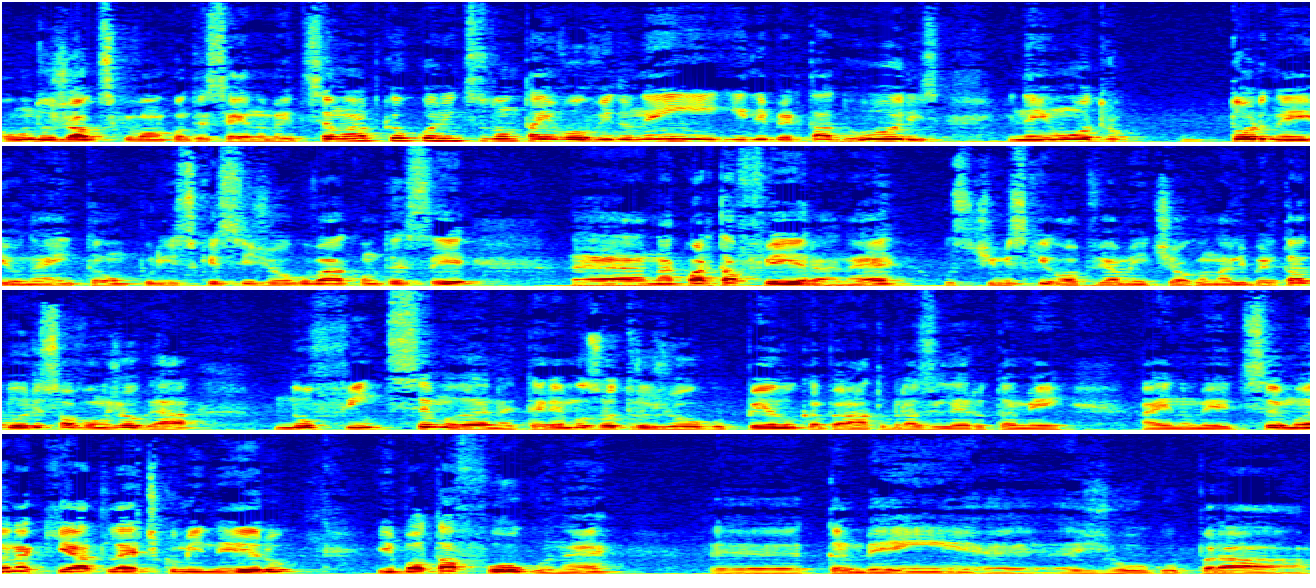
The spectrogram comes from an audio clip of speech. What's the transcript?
um dos jogos que vão acontecer aí no meio de semana, porque o Corinthians não está envolvido nem em Libertadores e nenhum outro torneio, né? Então, por isso que esse jogo vai acontecer é, na quarta-feira, né? Os times que obviamente jogam na Libertadores só vão jogar no fim de semana. Teremos outro jogo pelo Campeonato Brasileiro também aí no meio de semana, que é Atlético Mineiro e Botafogo, né? É, também é, é jogo para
